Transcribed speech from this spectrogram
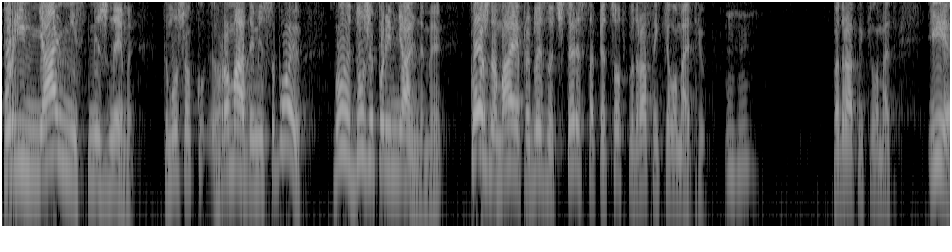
порівняльність між ними, тому що ку- громади між собою будуть дуже порівняльними. Кожна має приблизно 400-500 квадратних кілометрів. Квадратних кілометрів. І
